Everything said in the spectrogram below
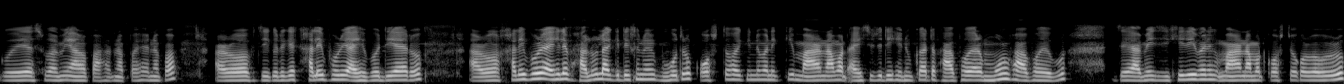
গৈয়ে আছোঁ আমি আৰু পাহৰ নাপাওঁহে নাপাওঁ। আৰু যি গতিকে খালী ভৰি আহিব দিয়ে আৰু আৰু খালী ভৰি আহিলে ভালো লাগে দিয়কচোন বহুতৰ কষ্ট হয়। কিন্তু মানে কি মাৰ নামত আহিছোঁ যদি সেনেকুৱা এটা ভাৱ হয় আৰু মোৰ ভাৱ হয় এইবোৰ, যে আমি যিখিনি মানে মাৰ নামত কষ্ট কৰিব পাৰোঁ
